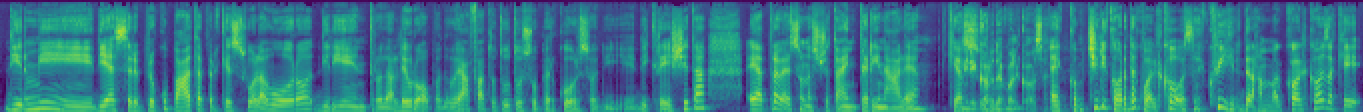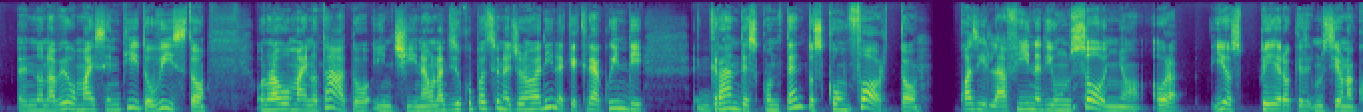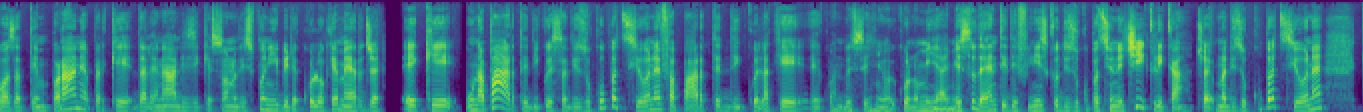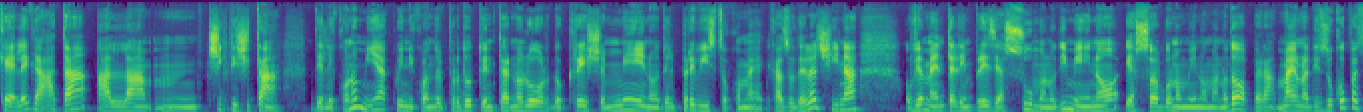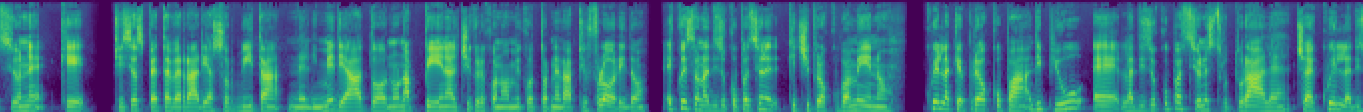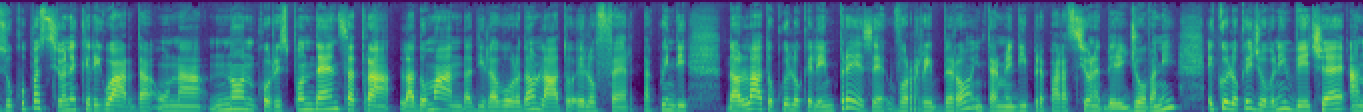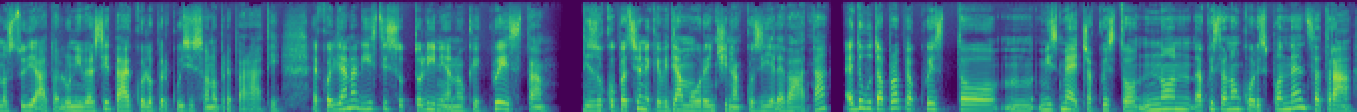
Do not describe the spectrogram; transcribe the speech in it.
dirmi di essere preoccupata perché il suo lavoro di rientro dall'Europa, dove ha fatto tutto il suo percorso di, di crescita, è attraverso una società interinale Che Mi ricorda qualcosa. Ecco, ci ricorda qualcosa, è qui il dramma, qualcosa che eh, non avevo mai sentito, visto o non avevo mai notato in Cina, una disoccupazione giovanile che crea quindi grande scontento, sconforto, quasi la fine di un sogno. Ora, io spero che sia una cosa temporanea perché dalle analisi che sono disponibili quello che emerge è che una parte di questa disoccupazione fa parte di quella che eh, quando insegno economia ai miei studenti definisco disoccupazione ciclica, cioè una disoccupazione che è legata alla mh, ciclicità dell'economia, quindi quando il prodotto interno lordo cresce meno del previsto, come è il caso della Cina, ovviamente le imprese assumono di meno e assorbono meno manodopera, ma è una disoccupazione che ci si aspetta verrà riassorbita nell'immediato non appena il ciclo economico tornerà più florido. E questa è una disoccupazione che ci preoccupa meno, quella che preoccupa di più è la disoccupazione strutturale, cioè quella disoccupazione che riguarda una non corrispondenza tra la domanda di lavoro da un lato e l'offerta. Quindi da un lato quello che le imprese vorrebbero in termini di preparazione dei giovani e quello che i giovani invece hanno studiato all'università e quello per cui si sono preparati. Ecco, gli analisti sottolineano che questa disoccupazione che vediamo ora in Cina così elevata è dovuta proprio a questo mh, mismatch, a, non, a questa non corrispondenza tra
